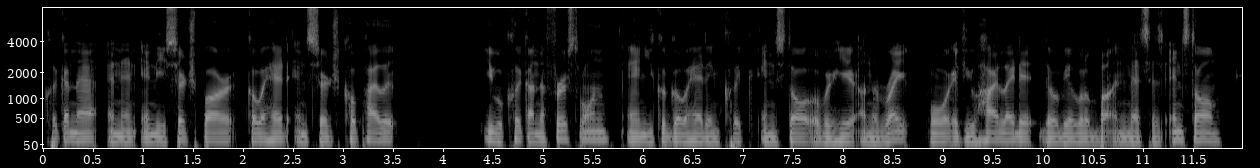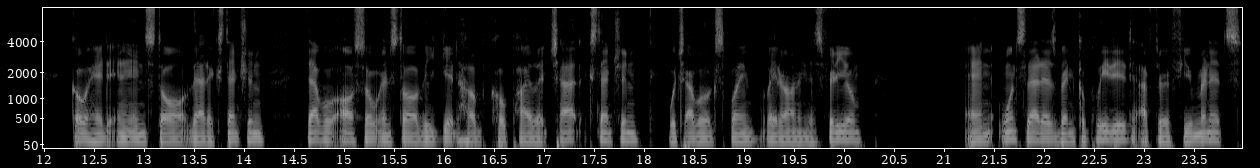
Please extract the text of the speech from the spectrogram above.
Click on that, and then in the search bar, go ahead and search Copilot. You will click on the first one, and you could go ahead and click Install over here on the right. Or if you highlight it, there will be a little button that says Install. Go ahead and install that extension. That will also install the GitHub Copilot chat extension, which I will explain later on in this video. And once that has been completed after a few minutes,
